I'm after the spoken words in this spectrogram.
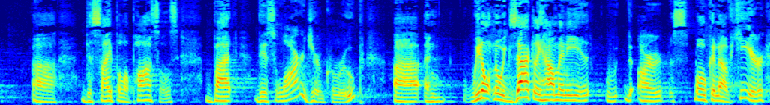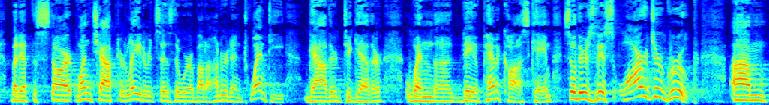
uh, disciple apostles, but this larger group, uh, and we don't know exactly how many are spoken of here, but at the start, one chapter later, it says there were about 120 gathered together when the day of Pentecost came. So there's this larger group. Um,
